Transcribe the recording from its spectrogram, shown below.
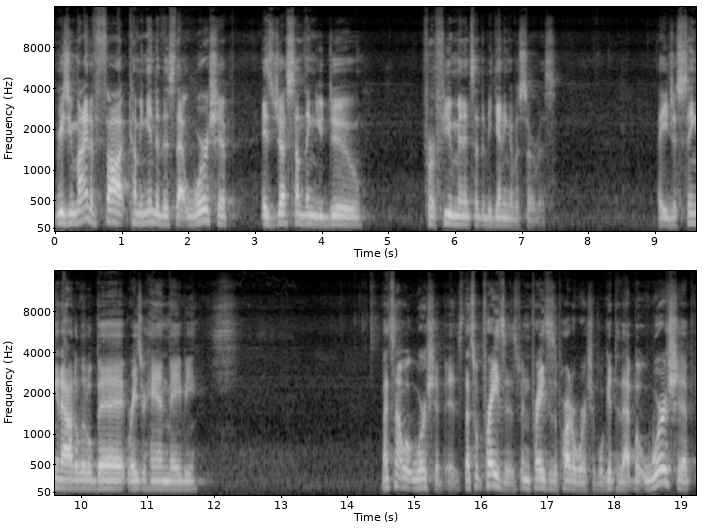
Because you might have thought coming into this that worship is just something you do for a few minutes at the beginning of a service. That you just sing it out a little bit, raise your hand maybe. That's not what worship is. That's what praise is. And praise is a part of worship. We'll get to that. But worship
